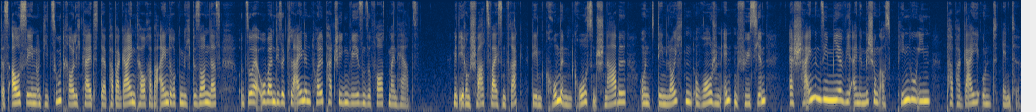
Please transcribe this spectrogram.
Das Aussehen und die Zutraulichkeit der Papageientaucher beeindrucken mich besonders, und so erobern diese kleinen, tollpatschigen Wesen sofort mein Herz. Mit ihrem schwarz-weißen Frack, dem krummen, großen Schnabel und den leuchtend orangen Entenfüßchen erscheinen sie mir wie eine Mischung aus Pinguin, Papagei und Ente.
